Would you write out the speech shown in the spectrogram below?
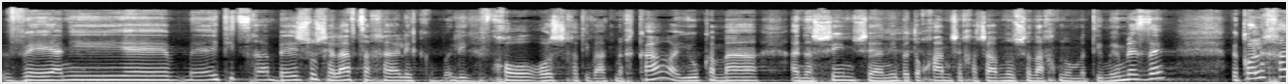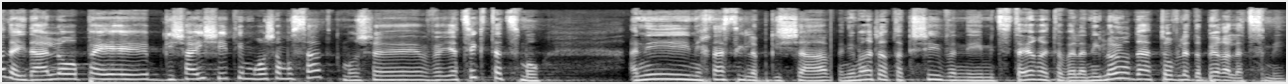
ואני אה, הייתי צריכה, באיזשהו שלב צריכה לבחור ראש חטיבת מחקר, היו כמה אנשים שאני בתוכם שחשבנו שאנחנו מתאימים לזה, וכל אחד הייתה לו פגישה אישית עם ראש המוסד, כמו ש... ויציג את עצמו. אני נכנסתי לפגישה, ואני אומרת לו, תקשיב, אני מצטערת, אבל אני לא יודעת טוב לדבר על עצמי.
